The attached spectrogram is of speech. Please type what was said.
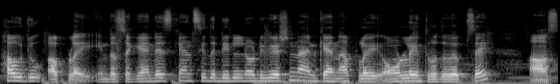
How to apply? Industry candidates can see the detailed notification and can apply online through the website as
